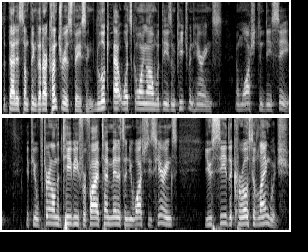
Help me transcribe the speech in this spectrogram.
that that is something that our country is facing. Look at what's going on with these impeachment hearings in Washington, D.C. If you turn on the TV for five, ten minutes and you watch these hearings, you see the corrosive language.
